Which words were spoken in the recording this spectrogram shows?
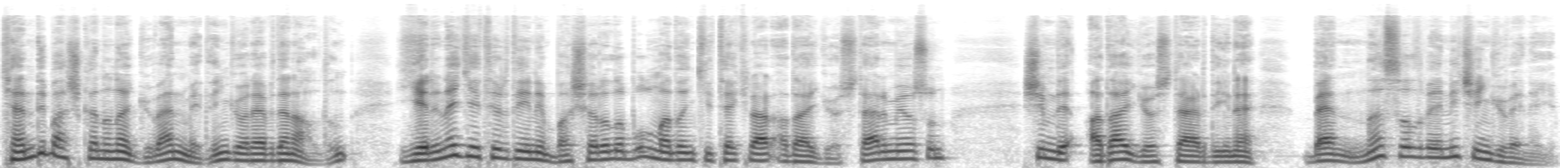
kendi başkanına güvenmedin, görevden aldın, yerine getirdiğini başarılı bulmadın ki tekrar aday göstermiyorsun, şimdi aday gösterdiğine ben nasıl ve niçin güveneyim?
